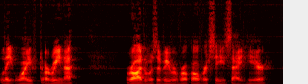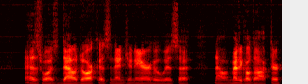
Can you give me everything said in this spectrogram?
late wife, Dorina. Rod was a Beaverbrook overseas that year, as was Dow Dorcas, an engineer who is uh, now a medical doctor,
